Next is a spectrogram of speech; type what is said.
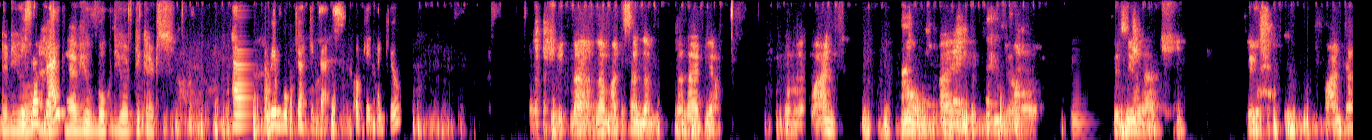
Did you Is that have- right? have you booked your tickets? Have you booked your tickets? Okay, thank you. رشيد لا لم أتسلم تذاكر وأنت no I didn't uh, receive the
